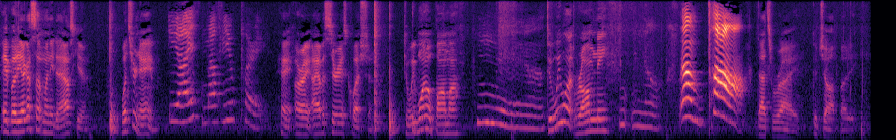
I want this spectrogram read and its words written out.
Hey, buddy, I got something I need to ask you. What's your name? Matthew Perry. Hey, all right, I have a serious question. Do we want Obama? No. Do we want Romney? No. Ron Paul. That's right. Good job, buddy.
